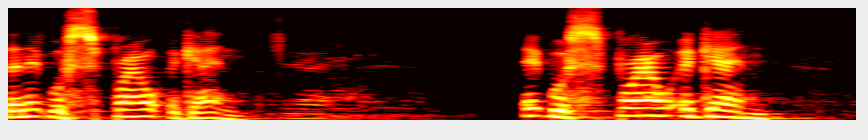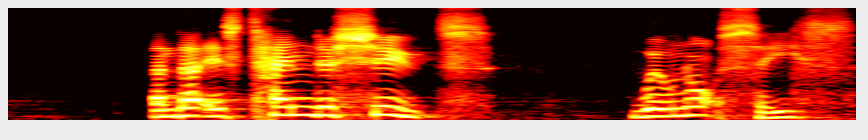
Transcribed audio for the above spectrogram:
then it will sprout again. It will sprout again. And that its tender shoots will not cease.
